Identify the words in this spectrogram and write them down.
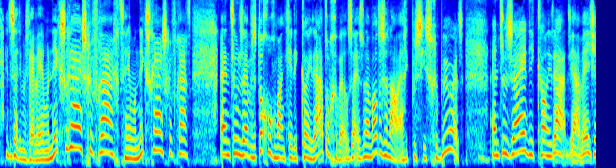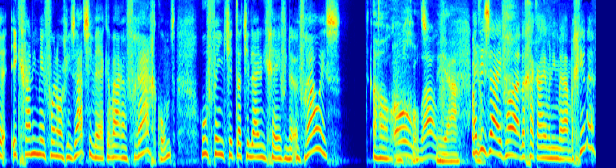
En toen zei hij, we hebben helemaal niks raars gevraagd. Helemaal niks raars gevraagd. En toen hebben ze toch nog maar een keer die kandidaat opgebeld. Zeiden ze, nou, wat is er nou eigenlijk precies gebeurd? En toen zei die kandidaat, ja, weet je, ik ga niet meer voor een organisatie werken waar een vraag komt. Hoe vind je dat je leidinggevende een vrouw is? Oh, oh god. Wow. Ja. En die zei van, nou, daar ga ik al helemaal niet meer aan beginnen.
